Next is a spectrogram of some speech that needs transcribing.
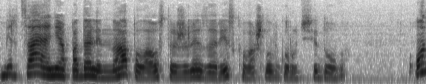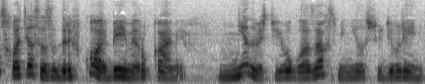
Мерцая, они опадали на пол, а острое железо резко вошло в грудь Седова. Он схватился за древко обеими руками. Ненависть в его глазах сменилась удивлением.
